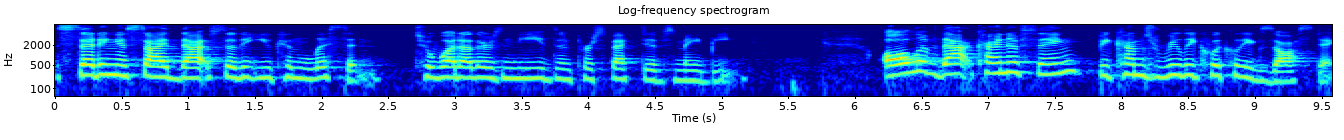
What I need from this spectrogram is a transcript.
setting aside that so that you can listen to what others' needs and perspectives may be. All of that kind of thing becomes really quickly exhausting.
